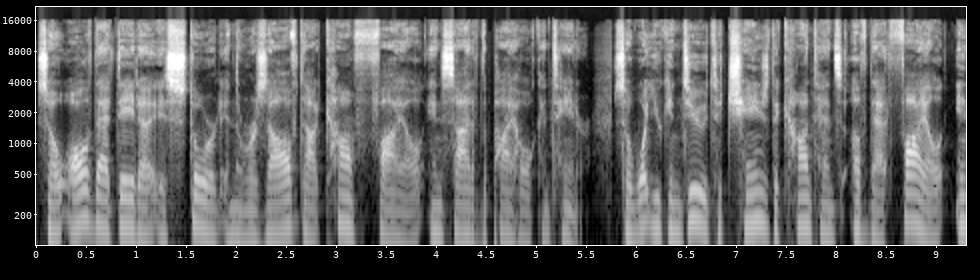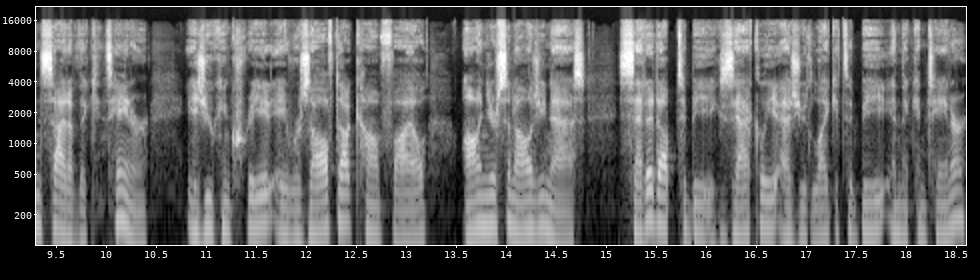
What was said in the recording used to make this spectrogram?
So all of that data is stored in the resolv.conf file inside of the Pi-hole container. So what you can do to change the contents of that file inside of the container is you can create a resolv.conf file on your Synology NAS, set it up to be exactly as you'd like it to be in the container,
